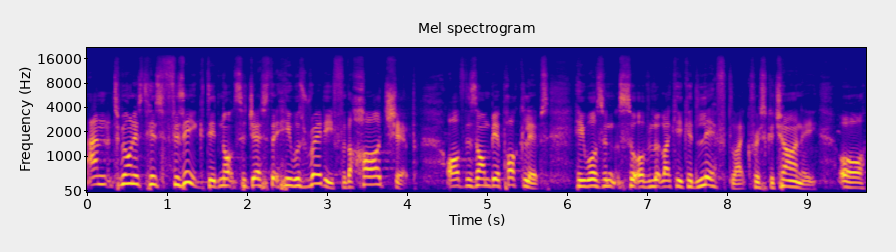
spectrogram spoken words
And to be honest, his physique did not suggest that he was ready for the hardship of the zombie apocalypse. He wasn't sort of looked like he could lift like Chris Kachani or,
